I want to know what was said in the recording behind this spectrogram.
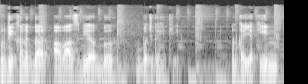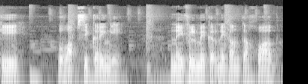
उनकी खनकदार आवाज़ भी अब बुझ गई थी। उनका यकीन कि वो वापसी करेंगे, नई फ़िल्में करने का उनका ख्वाब,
